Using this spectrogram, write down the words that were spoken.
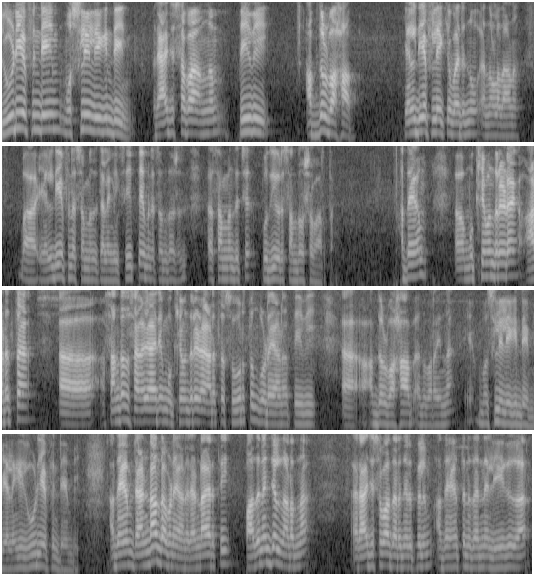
U D എഫിന്റെയും മുസ്ലിം ലീഗിന്റെയും രാജ്യസഭാ അംഗം P V Abdul Wahab L D എഫിലേക്ക് വരുന്നു എന്നുള്ളതാണ് എൽ ഡി എഫിനെ സംബന്ധിച്ച് അല്ലെങ്കിൽ സി പി എമ്മിനെ സന്തോഷ സംബന്ധിച്ച് പുതിയൊരു സന്തോഷ വാർത്ത. അദ്ദേഹം മുഖ്യമന്ത്രിയുടെ അടുത്ത സന്തത സഹചാരി മുഖ്യമന്ത്രിയുടെ അടുത്ത സുഹൃത്തും കൂടെയാണ് പി വി അബ്ദുൾ വഹാബ് എന്ന് പറയുന്ന മുസ്ലിം ലീഗിന്റെ എം പി അല്ലെങ്കിൽ യു ഡി എഫിന്റെ എം പി. അദ്ദേഹം രണ്ടാം തവണയാണ് രണ്ടായിരത്തി പതിനഞ്ചിൽ നടന്ന രാജ്യസഭാ തെരഞ്ഞെടുപ്പിലും അദ്ദേഹത്തിന് തന്നെ ലീഗുകാർ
